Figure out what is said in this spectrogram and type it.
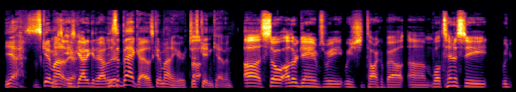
yeah, let's get him He's- out of there. he's gotta get out of there. He's a bad guy. Let's get him out of here. Just kidding, Kevin. Uh, so other games we we should talk about. Um, well, Tennessee. We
